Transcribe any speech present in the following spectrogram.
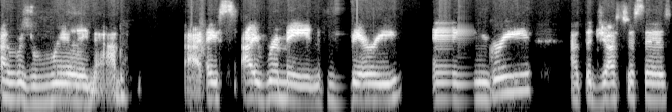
I was really mad. I, I remain very angry at the justices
